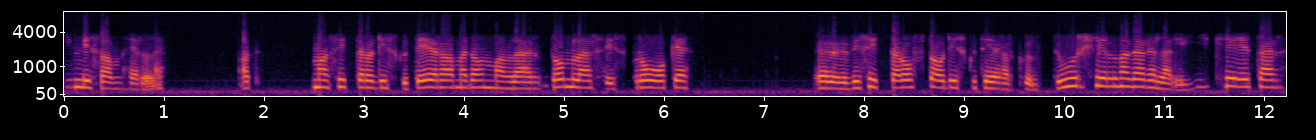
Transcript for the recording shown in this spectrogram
in i samhället. Att man sitter och diskuterar med dem, man lär, de lär sig språket, vi sitter ofta och diskuterar kulturskillnader eller likheter.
